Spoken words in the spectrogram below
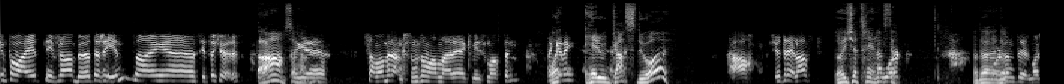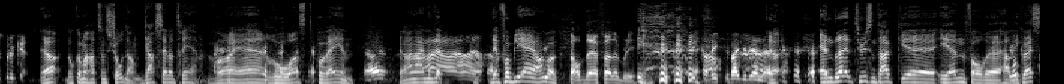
jeg på vei fra Bø til Skien, så jeg eh, sitter og kjører. Ah, så Jeg er samme bransjen som han der quizmasteren, tenker Og jeg. Har du gass, du òg? Ja, kjør trelast Kjør trelast, ja. Ja, da, da, Telemarksbruket. ja, da kan vi ha hatt sånn showdown. Gass eller tre? Hva er råest på veien? Ja, nei, men det, Ja, ja, ja, det får bli en annen gang. Ja, det får det bli. Ja. Endre, tusen takk uh, igjen for uh, herlig quest.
